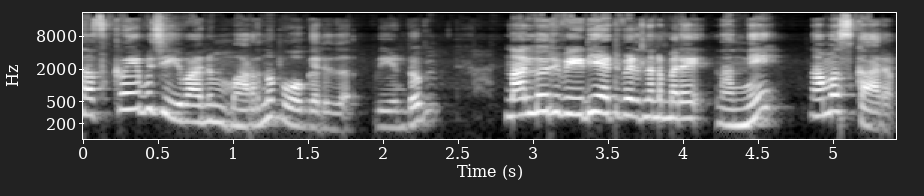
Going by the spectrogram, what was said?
സബ്സ്ക്രൈബ് ചെയ്യുവാനും മറന്നു പോകരുത് വീണ്ടും നല്ലൊരു വീഡിയോ ആയിട്ട് വരുന്നിടം വരെ നന്ദി നമസ്കാരം.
